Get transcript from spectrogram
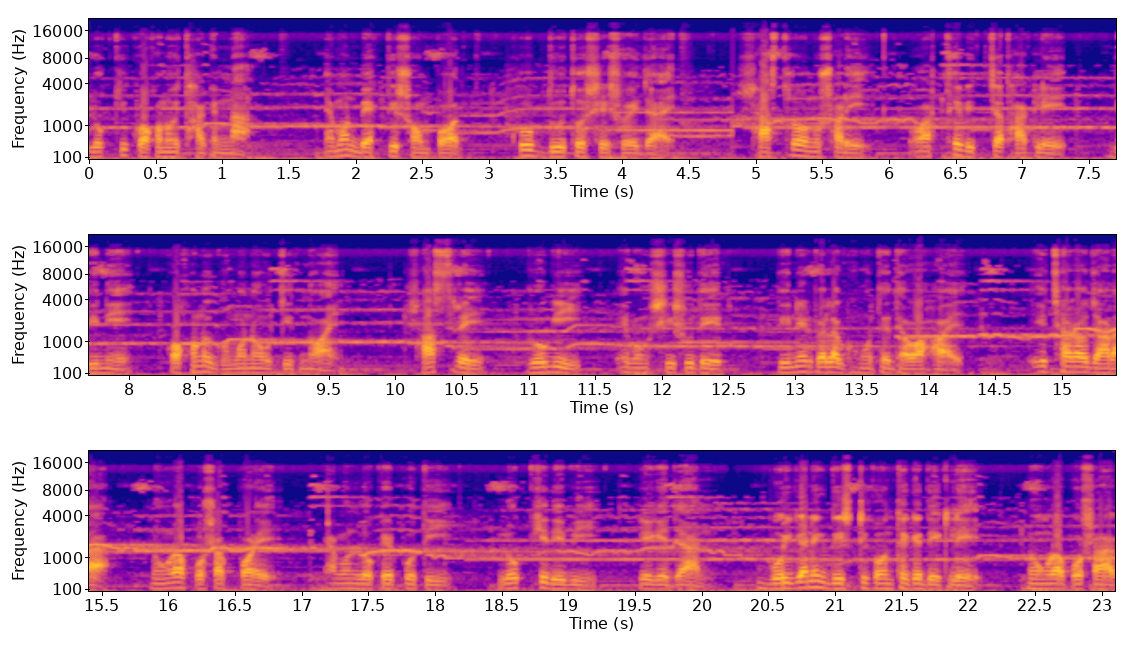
লক্ষ্মী কখনোই থাকেন না। এমন ব্যক্তির সম্পদ খুব দ্রুত শেষ হয়ে যায়। শাস্ত্র অনুসারে অর্থের ইচ্ছা থাকলে দিনে কখনো ঘুমানো উচিত নয়। শাস্ত্রে রোগী এবং শিশুদের দিনের বেলা ঘুমোতে দেওয়া হয়। এছাড়াও যারা নোংরা পোশাক পরে, এমন লোকের প্রতি লক্ষ্মী দেবী রেগে যান। বৈজ্ঞানিক দৃষ্টিকোণ থেকে দেখলে নোংরা পোশাক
